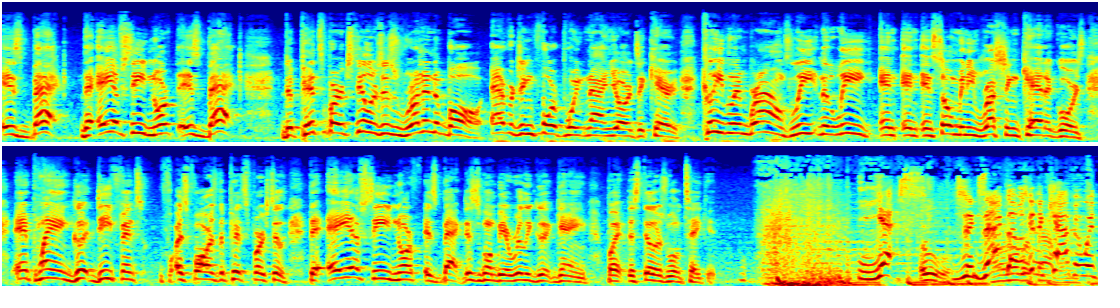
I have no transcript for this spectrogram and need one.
is back. The AFC North is back. The Pittsburgh Steelers is running the ball, averaging 4.9 yards a carry. Cleveland Browns leading the league in, in, in so many rushing categories and playing good defense f- as far as the Pittsburgh Steelers. The AFC North is back. This is going to be a really good game, but the Steelers will take it. Yes. That's exactly. I was going to cap it with,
